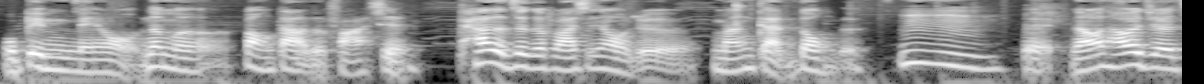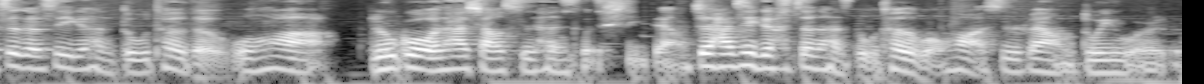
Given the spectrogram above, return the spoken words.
我并没有那么放大的发现。他的这个发现让我觉得蛮感动的，嗯，对，然后他会觉得这个是一个很独特的文化。如果它消失，很可惜。这样，就它是一个真的很独特的文化，是非常独一无二的。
